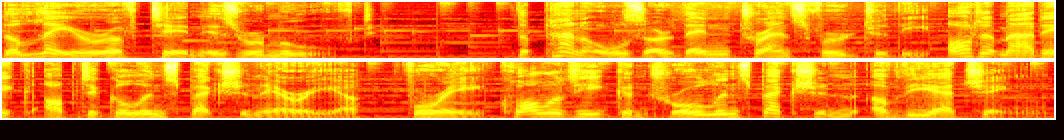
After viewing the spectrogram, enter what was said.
the layer of tin is removed. The panels are then transferred to the Automatic Optical Inspection Area for a quality control inspection of the etching.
